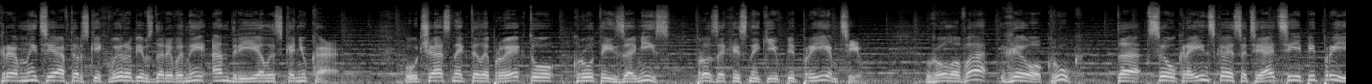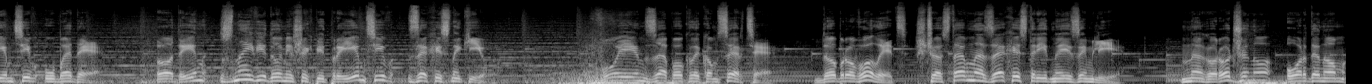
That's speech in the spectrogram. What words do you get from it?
крамниці авторських виробів з деревини Андрія Лисканюка, учасник телепроекту Крутий заміс про захисників підприємців, голова ГЕО Крук та Всеукраїнської асоціації підприємців УБД, один з найвідоміших підприємців захисників. Воїн за покликом серця, доброволець, що став на захист рідної землі. Нагороджено орденом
